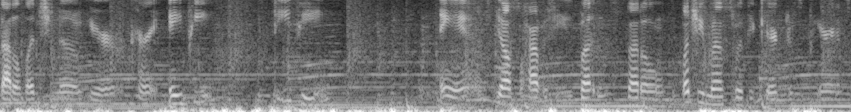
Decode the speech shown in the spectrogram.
that'll let you know your current AP, DP, and you also have a few buttons that'll let you mess with your character's appearance.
